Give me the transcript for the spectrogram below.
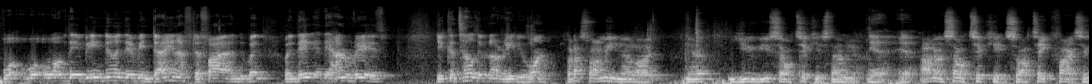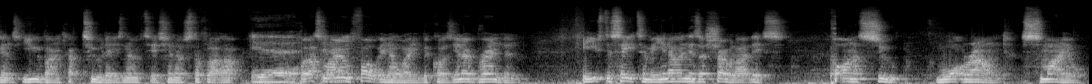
what, what what have they been doing? They've been dying after fight, and when when they get their hand raised, you can tell they've not really won. But that's what I mean, though. Like, you know, you you sell tickets, don't you? Yeah, yeah, I don't sell tickets, so I take fights against Eubank at two days' notice, you know, stuff like that. yeah. But that's my yeah. own fault in a way because you know Brendan, he used to say to me, you know, when there's a show like this, put on a suit, walk around, smile,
